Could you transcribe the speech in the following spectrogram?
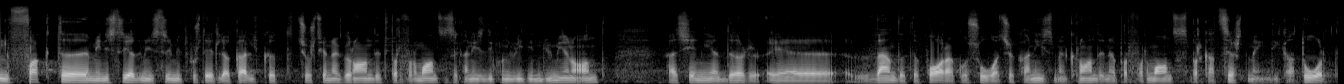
Në fakt, Ministria e Administrimit të Pushtetit Lokal këtë çështjen e grantit performancës e ka nisë dikun n'vitin 2009, ka qenë një ndër vendet e para Kosova që ka nisë me grantin e performancës përkatësisht me indikatorët,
